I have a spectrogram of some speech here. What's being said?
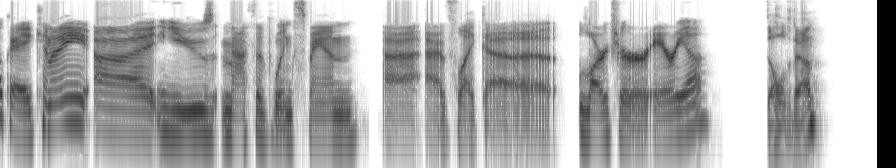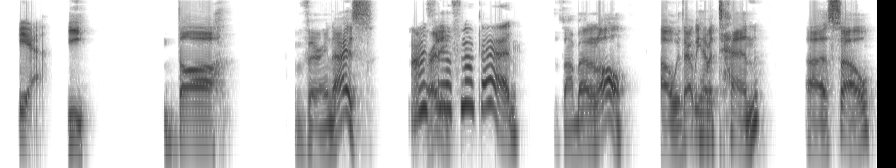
Okay, can I uh, use massive wingspan uh, as like a larger area? To hold it down. Yeah. E. The. Very nice. Honestly, Alrighty. that's not bad. It's not bad at all. Uh, with that, we have a 10. Uh, so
